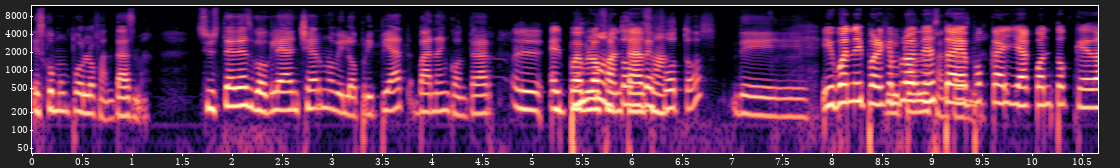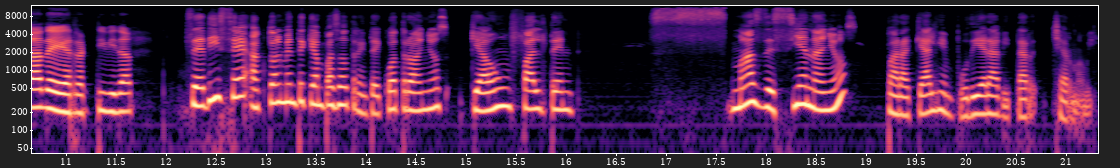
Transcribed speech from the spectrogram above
es como un pueblo fantasma. Si ustedes googlean Chernobyl o Pripyat van a encontrar el, el pueblo un montón fantasma. de fotos de Y bueno, y por ejemplo, en esta fantasma. época ya cuánto queda de reactividad. Se dice actualmente que han pasado 34 años, que aún falten más de 100 años para que alguien pudiera habitar Chernobyl.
